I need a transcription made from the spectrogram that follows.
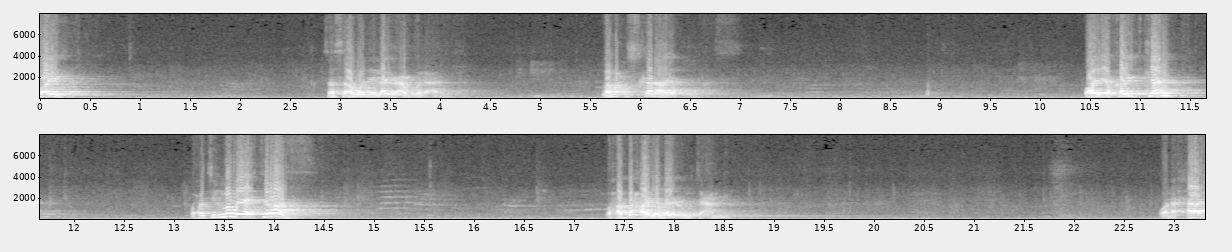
daciifa saas aawadeed laa yucawal caleyh lama cuskanaayo qowlkaas waayo qaydkan wuxuu tilmaamaya ixtiraaz waxaa baxayo غayr mutacamid waana xaal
